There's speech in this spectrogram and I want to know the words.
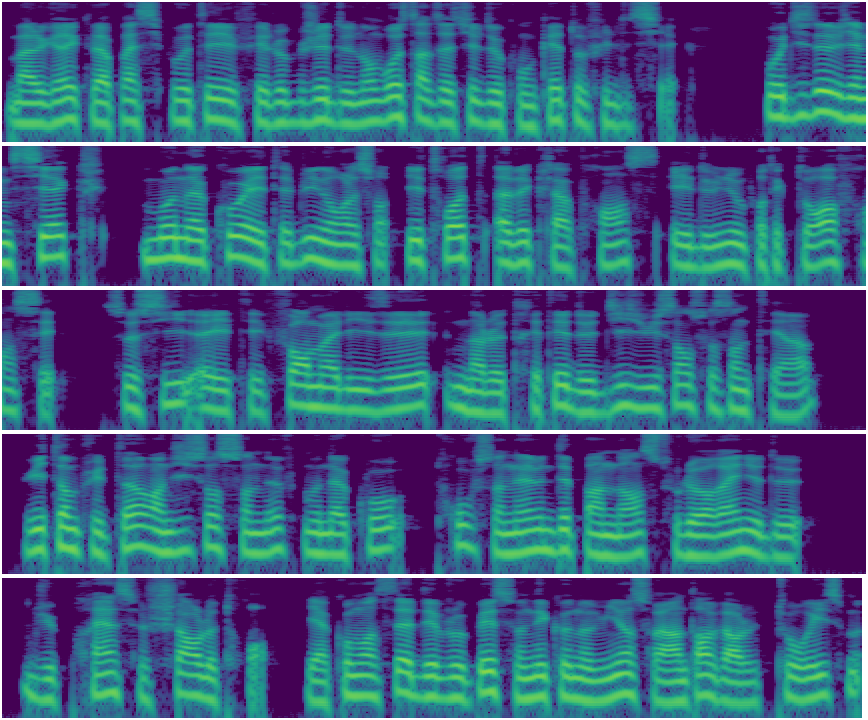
malgré que la principauté ait fait l'objet de nombreuses tentatives de conquête au fil des siècles. Au XIXe siècle, Monaco a établi une relation étroite avec la France et est devenu un protectorat français. Ceci a été formalisé dans le traité de 1861. Huit ans plus tard, en 1869, Monaco trouve son indépendance sous le règne de, du prince Charles III et a commencé à développer son économie en s'orientant vers le tourisme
